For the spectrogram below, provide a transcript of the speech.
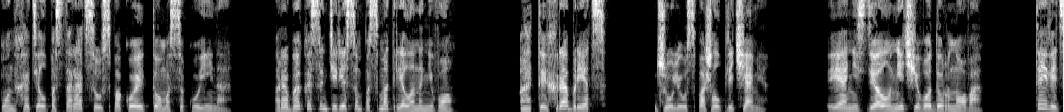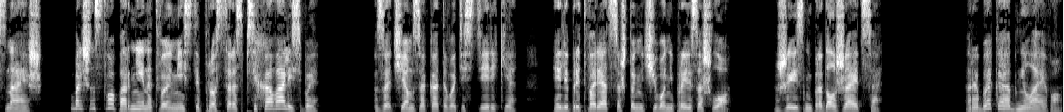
Он хотел постараться успокоить Томаса Куина. Ребекка с интересом посмотрела на него. «А ты храбрец», — Джулиус пожал плечами. «Я не сделал ничего дурного. Ты ведь знаешь, большинство парней на твоем месте просто распсиховались бы. Зачем закатывать истерики или притворяться, что ничего не произошло? Жизнь продолжается». Ребекка обняла его.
